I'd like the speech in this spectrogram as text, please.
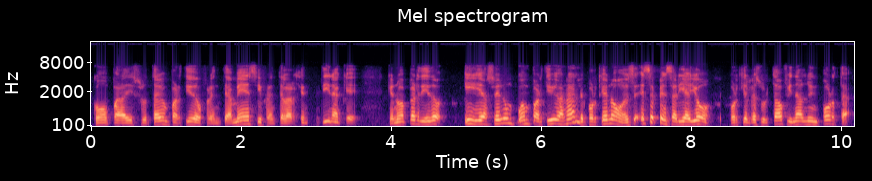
como para disfrutar un partido frente a Messi, frente a la Argentina que, que no ha perdido y hacerle un buen partido y ganarle. ¿Por qué no? ese pensaría yo, porque el resultado final no importa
